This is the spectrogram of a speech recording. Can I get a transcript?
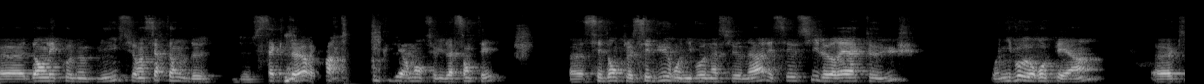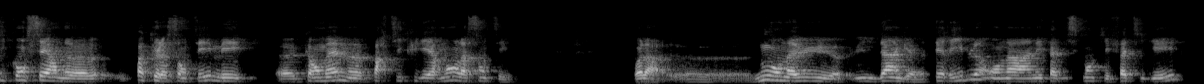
euh, dans l'économie sur un certain nombre de, secteurs, particulièrement celui de la santé. Euh, c'est donc le Ségur au niveau national et c'est aussi le REACT-EU au niveau européen, euh, qui concerne pas que la santé, mais quand même particulièrement la santé. Voilà, nous on a eu une dingue terrible, on a un établissement qui est fatigué,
